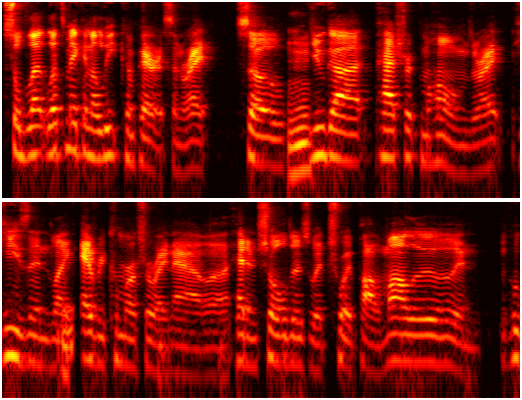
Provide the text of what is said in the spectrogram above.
so let, let's make an elite comparison, right? So Mhm. you got Patrick Mahomes, right? He's in like Mm-hmm. every commercial right now, uh, Head and Shoulders with Troy Polamalu and who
